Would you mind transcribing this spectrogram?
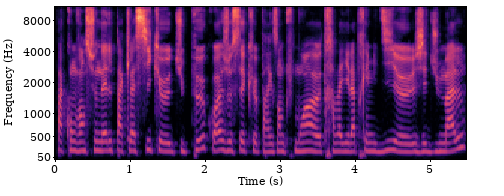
pas conventionnel, pas classique, euh, tu peux quoi. Je sais que par exemple moi euh, travailler l'après-midi, euh, j'ai du mal,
